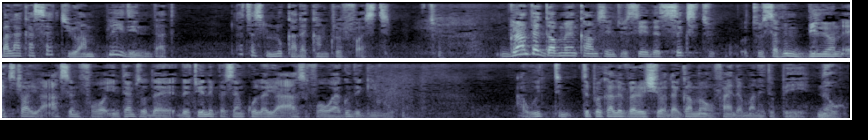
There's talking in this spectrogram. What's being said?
But like I said to you, I'm pleading that let us look at the country first. Granted, government comes in to say the six to, to seven billion extra you are asking for in terms of the, the 20% COLA you are asking for, we are going to give you. Are we t- typically very sure the government will find the money to pay? No.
